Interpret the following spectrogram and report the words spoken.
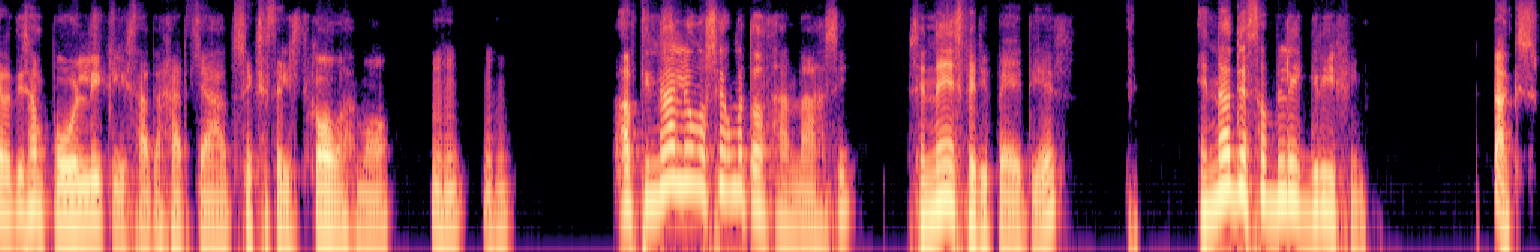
κρατήσαν πολύ κλειστά τα χαρτιά τους σε εξευτελιστικό βαθμό. Μμμ, μμμ. Απ' την άλλη όμως έχουμε τον Θανάση σε νέες περιπέτειες ενάντια στον Blake Griffin. Εντάξει.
